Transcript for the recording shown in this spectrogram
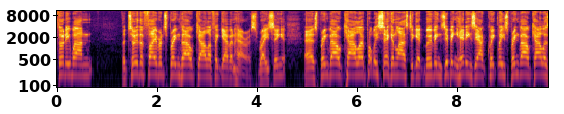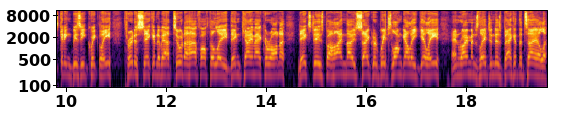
31. The two, the favourite Springvale Carla for Gavin Harris. Racing. Uh, Springvale Carla, probably second last to get moving. Zipping Heady's out quickly. Springvale Carla's getting busy quickly. Through to second, about two and a half off the lead. Then came Acarona. Next is behind those Sacred Witch, Long Gully Gilly. And Roman's Legend is back at the tail.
